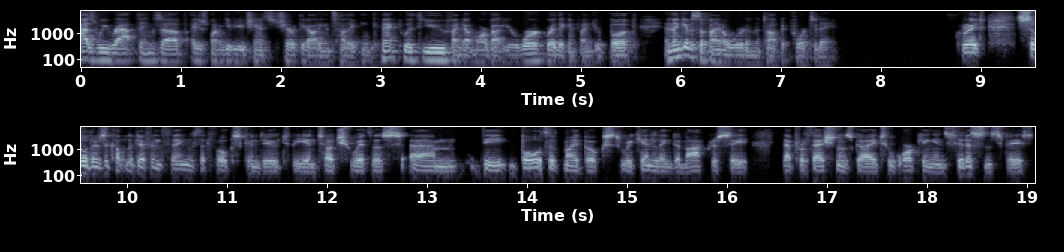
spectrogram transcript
As we wrap things up, I just want to give you a chance to share with the audience how they can connect with you, find out more about your work, where they can find your book, and then give us a final word on the topic for today. Great. So there's a couple of different things that folks can do to be in touch with us. Um, the both of my books, Rekindling Democracy, that professional's guide to working in citizen space,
